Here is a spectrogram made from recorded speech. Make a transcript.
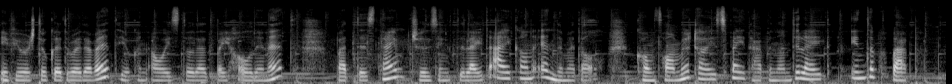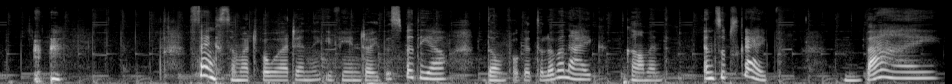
If you wish to get rid of it, you can always do that by holding it, but this time choosing the delete icon in the middle. Confirm your choice by tapping on delete in the pop-up. Thanks so much for watching. If you enjoyed this video, don't forget to leave a like, comment and subscribe. Bye!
